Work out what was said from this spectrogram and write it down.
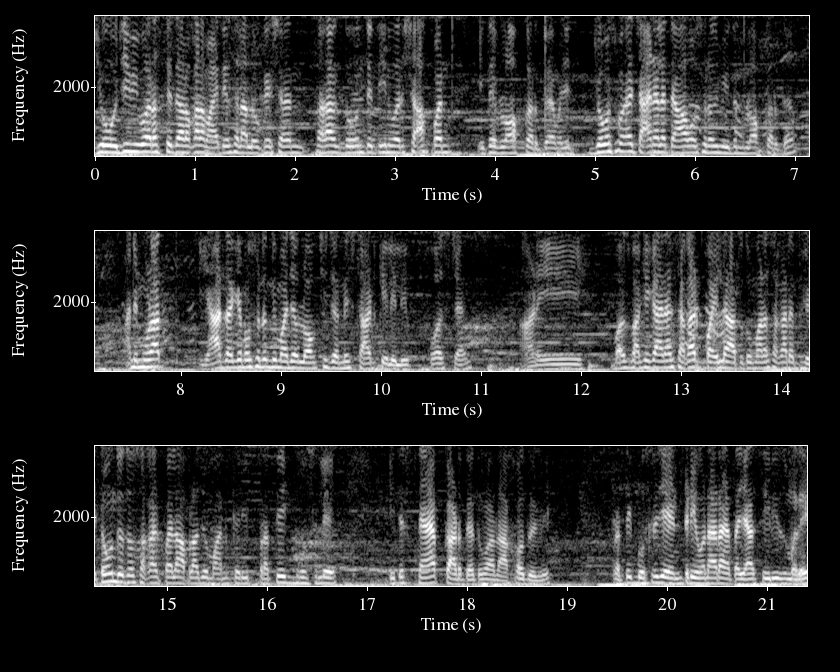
जी ओजी विवर असते त्या लोकांना माहिती असेल लोकेशन सलग दोन ते तीन वर्ष आपण इथे ब्लॉग करतोय. म्हणजे जो माझ्या चॅनल आहे तेव्हापासूनच मी इथून ब्लॉग करतोय. आणि मुळात या जागेपासूनच मी माझ्या ब्लॉगची जर्नी स्टार्ट केलेली फर्स्ट टाइम आणि बस बाकी काय नाही. सगळ्यात पहिला आता तुम्हाला सगळ्यात भेटवून देतो. सगळ्यात पहिला आपला जो मानकरी प्रतीक भोसले इथे स्नॅप काढतोय तुम्हाला दाखवतो मी. प्रतीक भोसलेची एंट्री होणार आहे आता या सिरीजमध्ये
